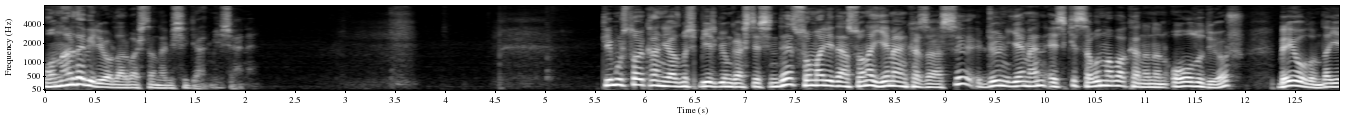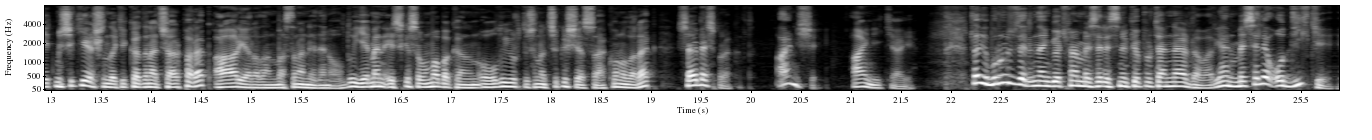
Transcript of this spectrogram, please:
Onlar da biliyorlar başlarına bir şey gelmeyeceğini. Timur Soykan yazmış Bir Gün Gazetesi'nde Somali'den sonra Yemen kazası dün Yemen eski savunma bakanının oğlu diyor. Beyoğlu'nda 72 yaşındaki kadına çarparak ağır yaralanmasına neden oldu. Yemen eski savunma bakanının oğlu yurt dışına çıkış yasağı konularak serbest bırakıldı. Aynı şey, aynı hikaye. Tabii bunun üzerinden göçmen meselesini köpürtenler de var. Yani mesele o değil ki.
